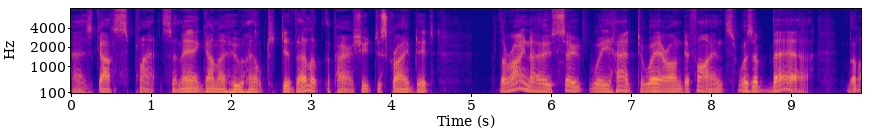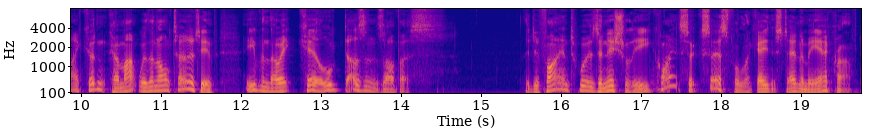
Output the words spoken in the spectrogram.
As Gus Platts, an air gunner who helped develop the parachute, described it, the rhino suit we had to wear on Defiants was a bear, but I couldn't come up with an alternative, even though it killed dozens of us. The Defiant was initially quite successful against enemy aircraft.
